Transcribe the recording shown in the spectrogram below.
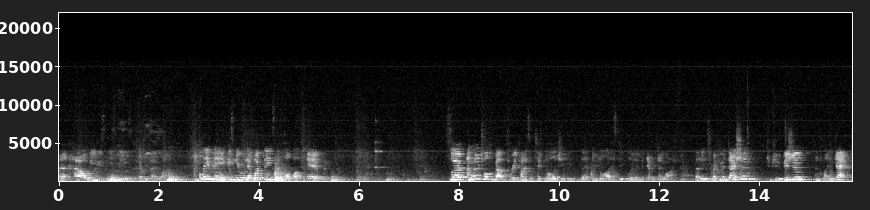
at how we use these things in everyday life. And believe me, these neural network things, they pop up everywhere. So I'm going to talk about three kinds of technology that utilize deep learning in everyday life. That is recommendation, computer vision, and playing games.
